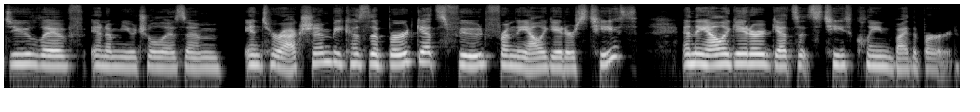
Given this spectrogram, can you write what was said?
do live in a mutualism interaction because the bird gets food from the alligator's teeth and the alligator gets its teeth cleaned by the bird.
